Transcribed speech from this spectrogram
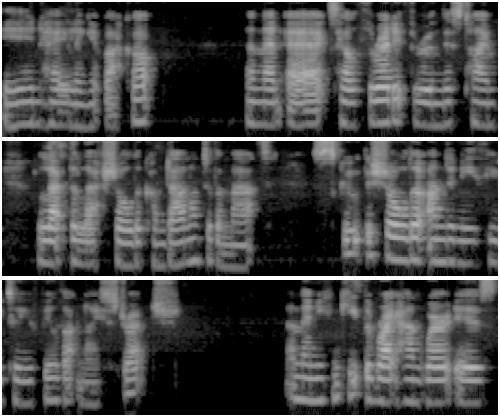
Inhaling it back up. And then exhale, thread it through, and this time let the left shoulder come down onto the mat. Scoot the shoulder underneath you till you feel that nice stretch. And then you can keep the right hand where it is,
